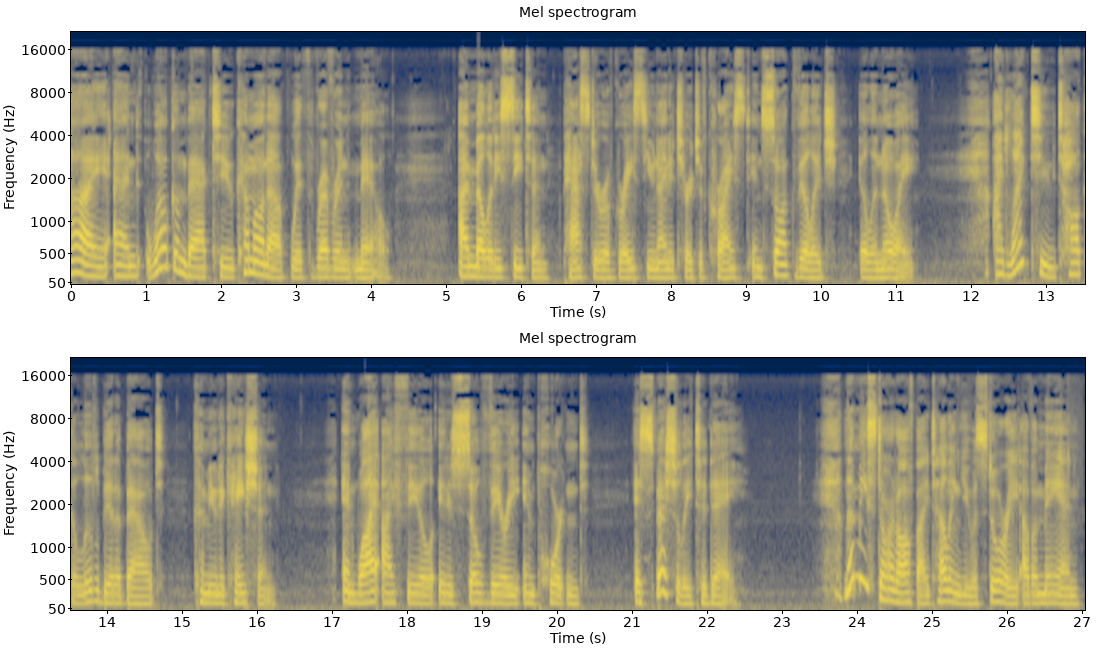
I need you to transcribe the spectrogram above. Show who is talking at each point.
Speaker 1: Hi, and welcome back to Come On Up with Reverend Mel. I'm Melody Seaton, pastor of Grace United Church of Christ in Sauk Village, Illinois. I'd like to talk a little bit about communication and why I feel it is so very important, especially today. Let me start off by telling you a story of a man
